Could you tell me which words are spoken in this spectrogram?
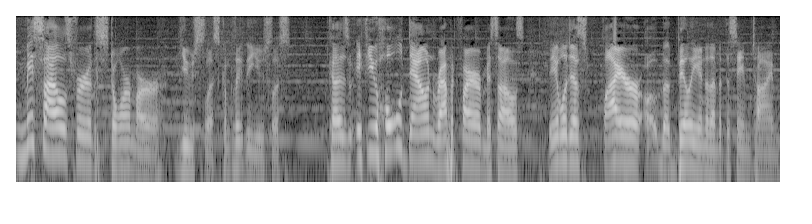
missiles for the Storm are useless, completely useless. Because if you hold down rapid-fire missiles, they will just fire a billion of them at the same time.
